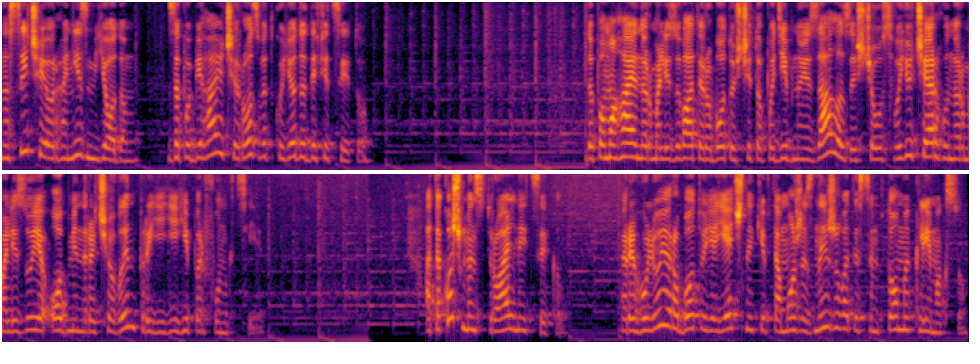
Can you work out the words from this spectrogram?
насичує організм йодом, запобігаючи розвитку йододефіциту. Допомагає нормалізувати роботу щитоподібної залози, що у свою чергу нормалізує обмін речовин при її гіперфункції. А також менструальний цикл. Регулює роботу яєчників та може знижувати симптоми клімаксу.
